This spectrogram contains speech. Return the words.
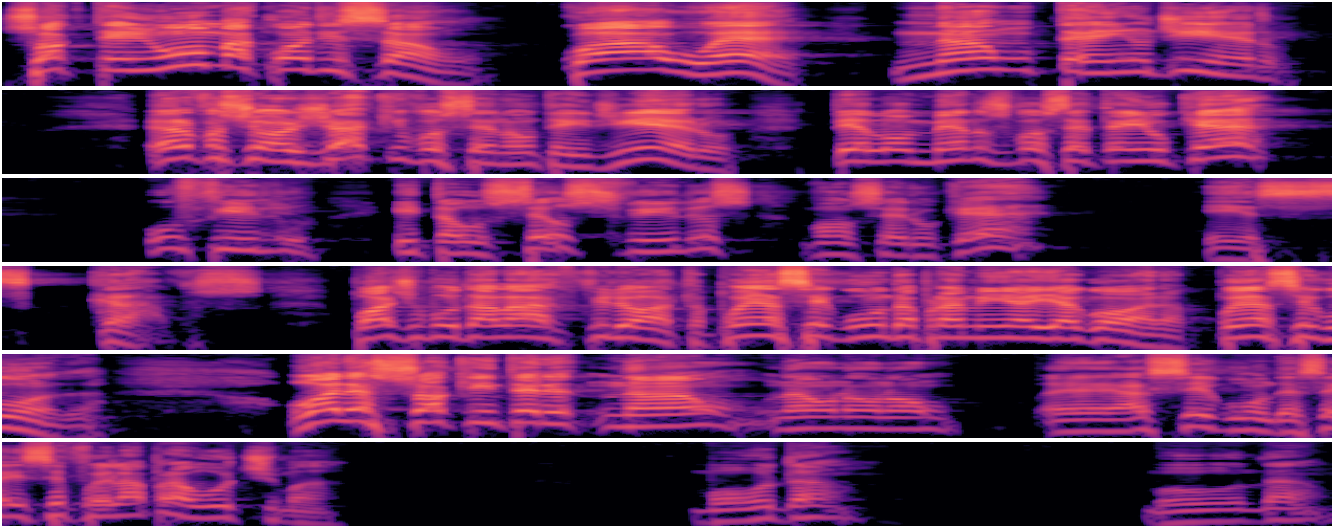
Só que tem uma condição: qual é? Não tenho dinheiro. Ela falou assim: ó, já que você não tem dinheiro, pelo menos você tem o quê? O filho. Então os seus filhos vão ser o quê? Escravos. Pode mudar lá, filhota. Põe a segunda para mim aí agora. Põe a segunda. Olha só que interessante. Não, não, não, não. É a segunda. Essa aí você foi lá para a última. Muda. Muda.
